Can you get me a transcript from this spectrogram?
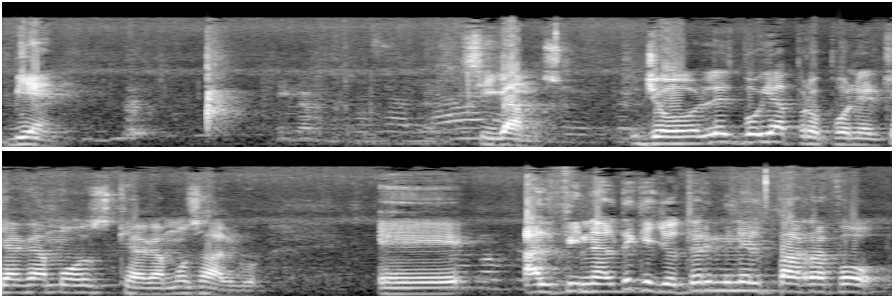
Bien, sigamos. Yo les voy a proponer que hagamos, que hagamos algo. Eh, al final de que yo termine el párrafo,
